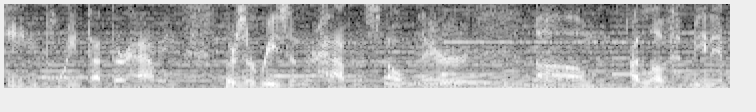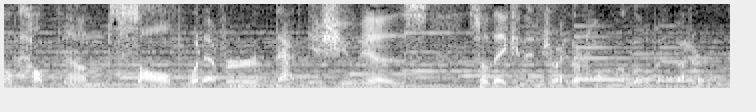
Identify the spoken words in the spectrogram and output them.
pain point that they're having. There's a reason they're having us out there. Um, I love being able to help them solve whatever that issue is so they can enjoy their home a little bit better.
